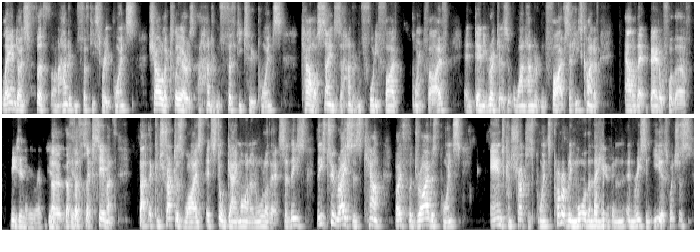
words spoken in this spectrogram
Lando's fifth on 153 points. Charles Leclerc is 152 points. Carlos Sainz is 145.5, and Danny Ric is 105. So he's kind of out of that battle for the He's in Yeah, uh, the yeah. fifth, sixth, seventh but the constructors wise, it's still game on and all of that. So these these two races count both for drivers' points and constructors' points, probably more than they have in, in recent years, which is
